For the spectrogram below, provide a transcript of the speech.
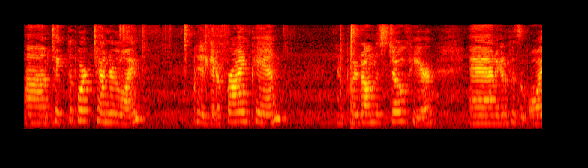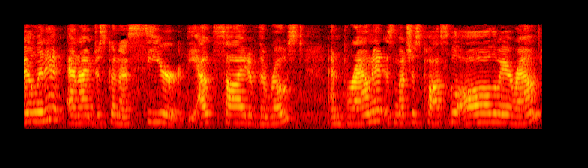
um, take the pork tenderloin, I'm gonna get a frying pan, and put it on the stove here, and I'm gonna put some oil in it, and I'm just gonna sear the outside of the roast and brown it as much as possible all the way around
